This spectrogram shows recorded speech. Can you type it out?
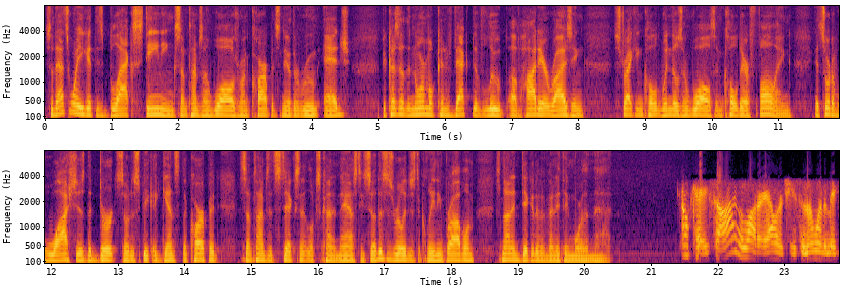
So that's why you get these black staining sometimes on walls or on carpets near the room edge because of the normal convective loop of hot air rising, striking cold windows and walls, and cold air falling. It sort of washes the dirt, so to speak, against the carpet. Sometimes it sticks and it looks kind of nasty. So this is really just a cleaning problem. It's not indicative of anything more than that. Okay, so I have a lot of allergies, and I want to make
